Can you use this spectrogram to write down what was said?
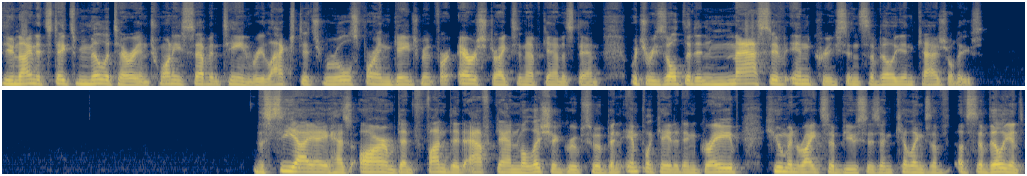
The United States military in 2017 relaxed its rules for engagement for airstrikes in Afghanistan, which resulted in massive increase in civilian casualties the CIA has armed and funded Afghan militia groups who have been implicated in grave human rights abuses and killings of, of civilians.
